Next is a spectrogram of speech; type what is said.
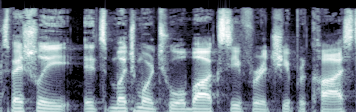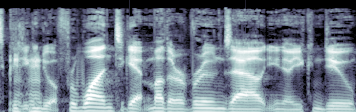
especially it's much more toolboxy for a cheaper cost because you can do it for one to get Mother of Runes out. You know, you can do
